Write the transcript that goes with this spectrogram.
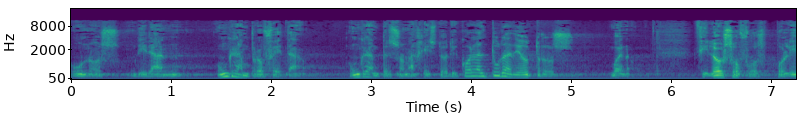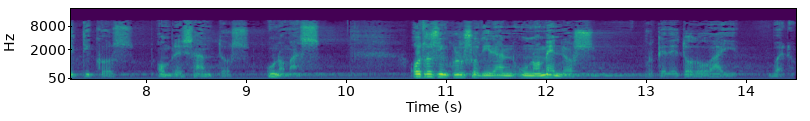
Unos dirán, un gran profeta, un gran personaje histórico, a la altura de otros, bueno, filósofos, políticos, hombres santos, uno más. Otros incluso dirán uno menos, porque de todo hay. Bueno,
